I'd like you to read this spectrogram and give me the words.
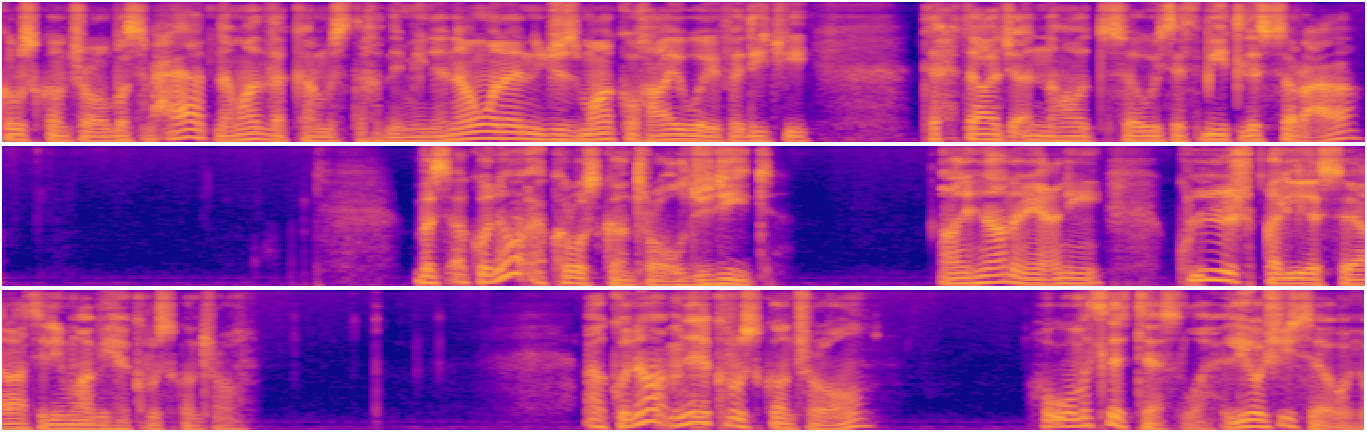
cruise control بس بحياتنا ما أتذكر مستخدمين. أنا وأنا يجوز ماكو highway فديكي تحتاج أنه تسوي تثبيت للسرعة. بس أكو نوع cruise control جديد. أنا هنا يعني كلش قليله السيارات اللي ما بيها كروز كنترول أكو نوع من ال cruise control هو مثل التسلا اللي هو شو يسوي؟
